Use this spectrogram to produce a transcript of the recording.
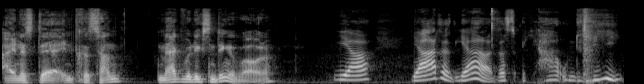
eines der interessant merkwürdigsten Dinge war, oder? Ja, ja, das, ja, das, ja, und wie?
